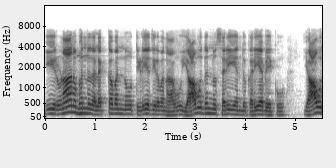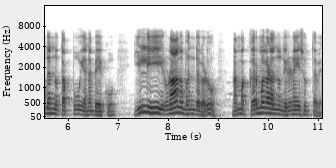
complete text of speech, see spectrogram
ಈ ಋಣಾನುಬಂಧದ ಲೆಕ್ಕವನ್ನು ತಿಳಿಯದಿರುವ ನಾವು ಯಾವುದನ್ನು ಸರಿ ಎಂದು ಕರೆಯಬೇಕು, ಯಾವುದನ್ನು ತಪ್ಪು ಎನ್ನಬೇಕು, ಇಲ್ಲಿ ಈ ಋಣಾನುಬಂಧಗಳು ನಮ್ಮ ಕರ್ಮಗಳನ್ನು ನಿರ್ಣಯಿಸುತ್ತವೆ.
